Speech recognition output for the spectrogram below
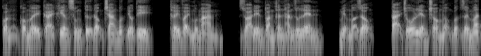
còn có mấy cái khiên súng tự động trang bức điếu ti, thấy vậy một màn, doa đến toàn thân hắn run lên, miệng mở rộng, tại chỗ liền cho ngộng bức rơi mất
